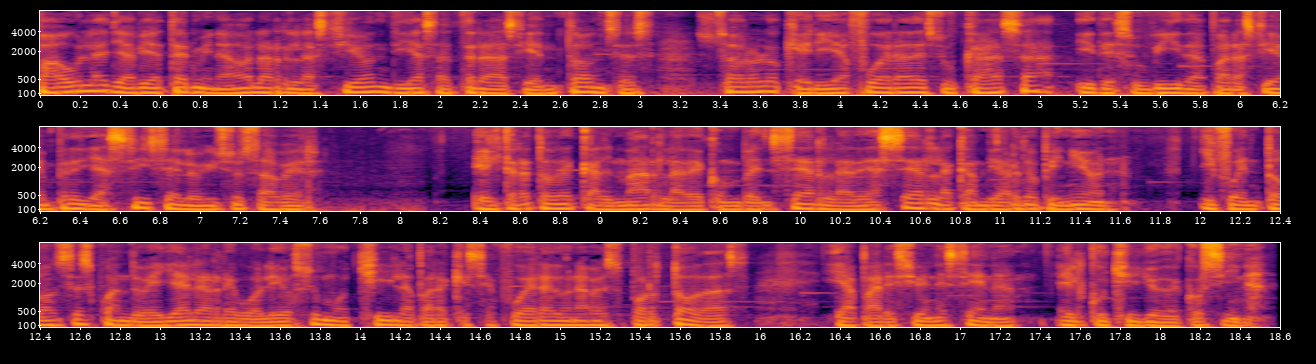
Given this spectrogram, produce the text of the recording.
Paula ya había terminado la relación días atrás y entonces solo lo quería fuera de su casa y de su vida para siempre y así se lo hizo saber. Él trató de calmarla, de convencerla, de hacerla cambiar de opinión. Y fue entonces cuando ella le revoleó su mochila para que se fuera de una vez por todas y apareció en escena el cuchillo de cocina.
